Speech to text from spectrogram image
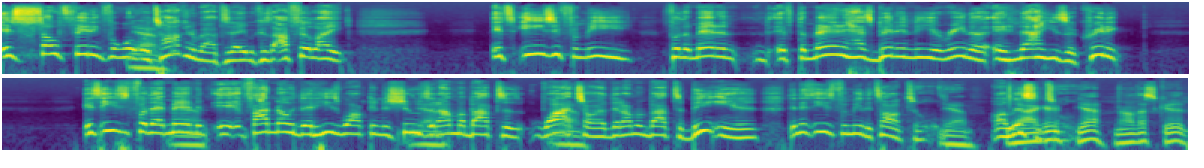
it's so fitting for what Yeah. we're talking about today because I feel like it's easy for me for the man in, if the man has been in the arena and now he's a critic. It's easy for that man Yeah. to, if I know that he's walked in the shoes Yeah. that I'm about to watch Yeah. or that I'm about to be in, then it's easy for me to talk to him. Yeah. Or listen to him. Yeah. No, that's good.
